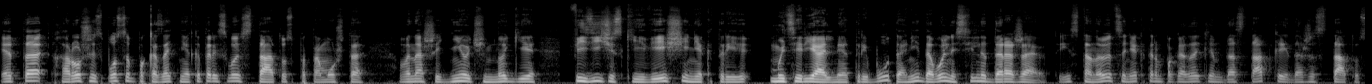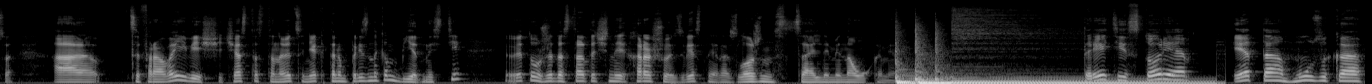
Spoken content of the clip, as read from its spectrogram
Это хороший способ показать некоторый свой статус, потому что в наши дни очень многие физические вещи, некоторые материальные атрибуты, они довольно сильно дорожают и становятся некоторым показателем достатка и даже статуса. А цифровые вещи часто становятся некоторым признаком бедности. Это уже достаточно хорошо известно и разложено социальными науками. Третья история – это музыка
